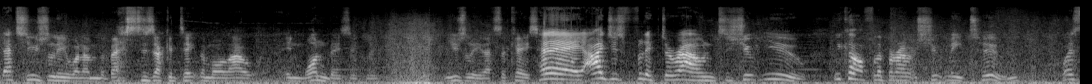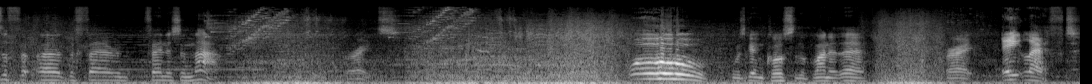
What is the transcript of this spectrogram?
that's usually when I'm the best, is I can take them all out in one, basically. Usually that's the case. Hey, I just flipped around to shoot you. You can't flip around and shoot me too. Where's the uh, the fair fairness in that? Right. Whoa! Was getting close to the planet there. Right, eight left.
